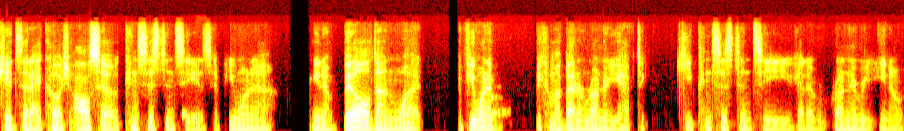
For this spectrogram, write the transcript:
kids that I coach. Also, consistency is if you want to you know build on what if you want to become a better runner, you have to keep consistency. You got to run every you know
